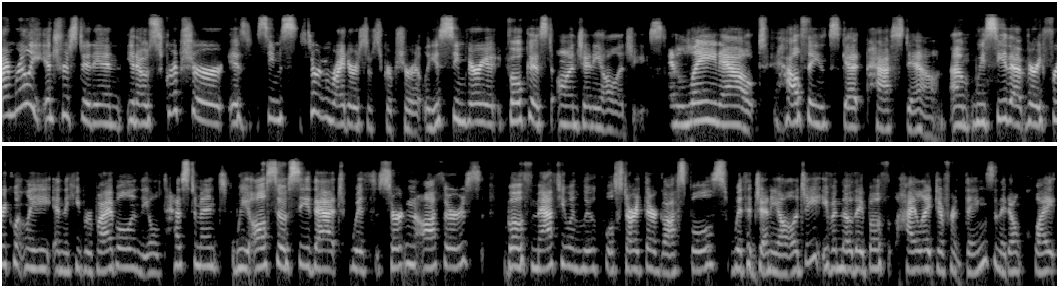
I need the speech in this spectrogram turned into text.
I'm really interested in, you know, scripture is seems certain writers of scripture at least seem very focused on genealogies and laying out how things get passed down. Um, we see that very frequently in the Hebrew Bible in the Old Testament. We also see that with certain authors both Matthew and Luke will start their gospels with a genealogy, even though they both highlight different things and they don't quite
